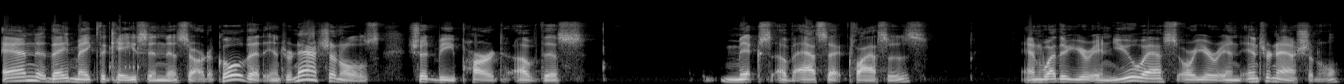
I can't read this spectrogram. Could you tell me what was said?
And they make the case in this article that internationals should be part of this mix of asset classes. And whether you're in US or you're in international,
